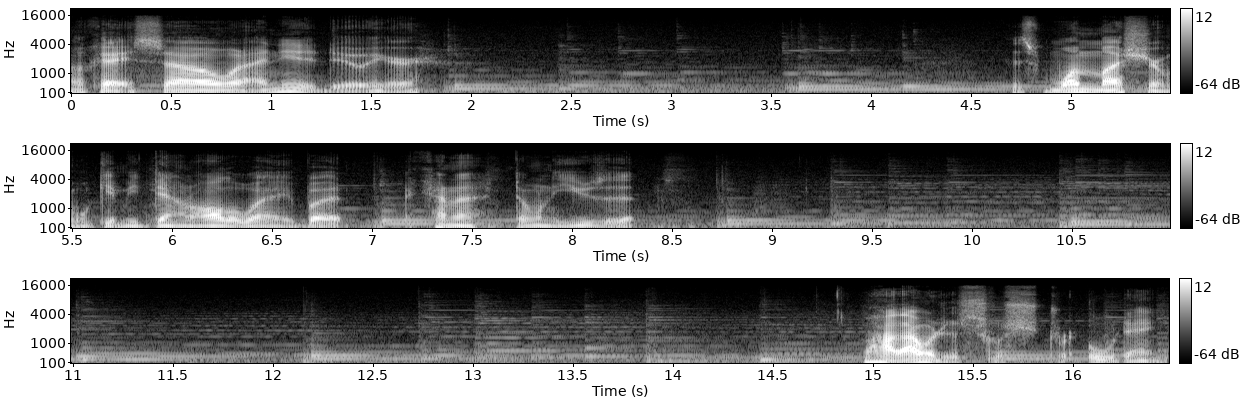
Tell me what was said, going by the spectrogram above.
Okay, so what I need to do here... This one mushroom will get me down all the way, but I kind of don't want to use it. Wow, that one just goes straight. Oh, dang.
